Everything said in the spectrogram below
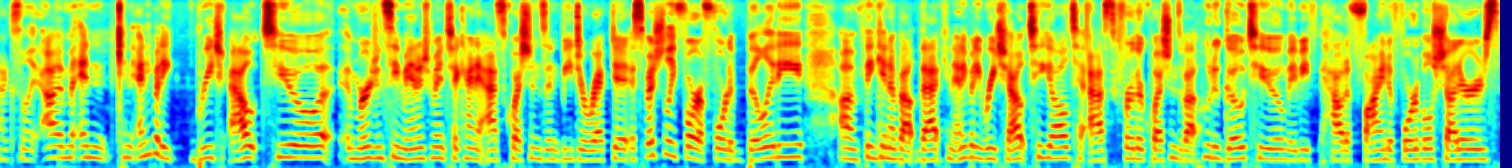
Excellent. Um, and can anybody reach out to emergency management to kind of ask questions and be directed, especially for affordability? Um, thinking about that, can anybody reach out to y'all to ask further questions about who to go to, maybe how to find affordable shutters?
